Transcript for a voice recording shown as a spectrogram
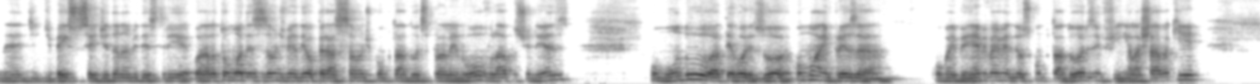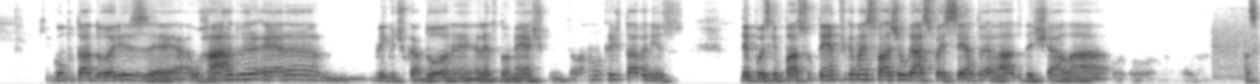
né, de, de bem-sucedida na ambidestria. Quando ela tomou a decisão de vender a operação de computadores para a Lenovo, lá para os chineses, o mundo aterrorizou. Como a empresa como a IBM vai vender os computadores, enfim, ela achava que, que computadores, é, o hardware era liquidificador, né, eletrodoméstico, então ela não acreditava nisso. Depois que passa o tempo, fica mais fácil julgar se foi certo ou errado, deixar lá o, as,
